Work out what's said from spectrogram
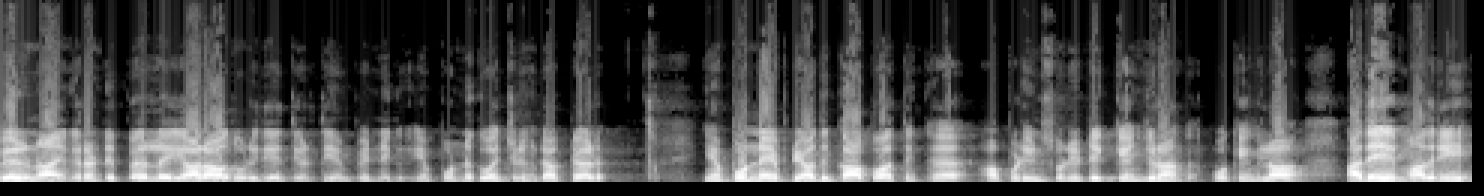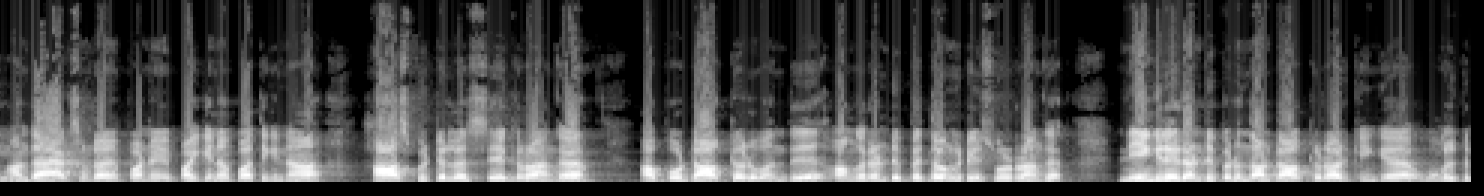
வேணும்னா எங்க ரெண்டு பேர்ல யாராவது ஒரு இதயத்தை எடுத்து என் பெண்ணுக்கு என் பொண்ணுக்கு வச்சிடுங்க டாக்டர். என் பொண்ணை எப்படியாவது காப்பாத்துங்க அப்படின்னு சொல்லிட்டு கெஞ்சுறாங்க. ஓகேங்களா? அதே மாதிரி அந்த ஆக்சிடென்ட் பண்ண பையனை பாத்தீங்கன்னா ஹாஸ்பிட்டல்ல சேர்க்கறாங்க. அப்போ டாக்டர் வந்து அவங்க ரெண்டு பெத்தவங்ககிட்டயும் சொல்றாங்க. நீங்களே ரெண்டு பேரும் தான் டாக்டரா இருக்கீங்க. உங்களுக்கு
